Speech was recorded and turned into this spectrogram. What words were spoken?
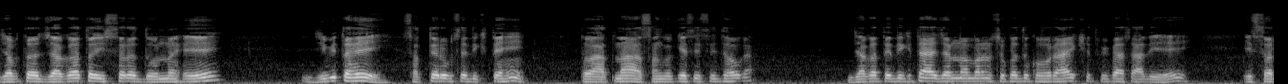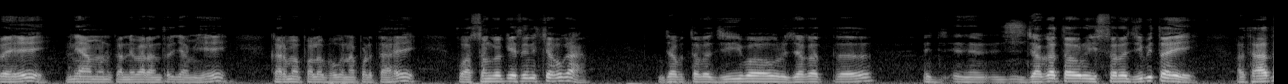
जब तक तो जगत ईश्वर दोनों है, जीवित है, सत्य रूप से दिखते हैं तो आत्मा असंग कैसे सिद्ध होगा? जगत दिखता है, जन्म, मरण, सुख, दुख हो रहा है, क्षित विपास आदि है। ईश्वर है नियामन करने वाला अंतर्जामी है। कर्म, फल भोगना पड़ता है तो असंग कैसे निश्चय होगा? जब तक जीव और जगत जगत और ईश्वर जीवित है, अर्थात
